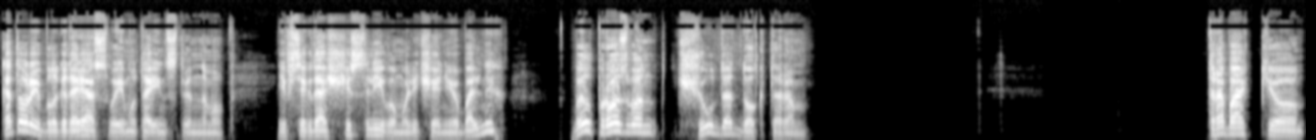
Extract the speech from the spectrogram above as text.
который, благодаря своему таинственному и всегда счастливому лечению больных, был прозван чудо-доктором. Трабаккио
